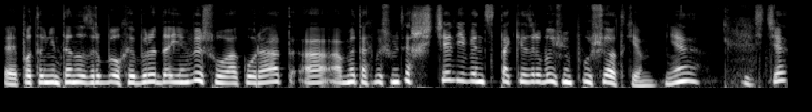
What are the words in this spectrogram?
Yy, potem Nintendo zrobiło hybrydę i im wyszło akurat, a, a my tak byśmy też chcieli, więc takie zrobiliśmy półśrodkiem, nie? Widzicie?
